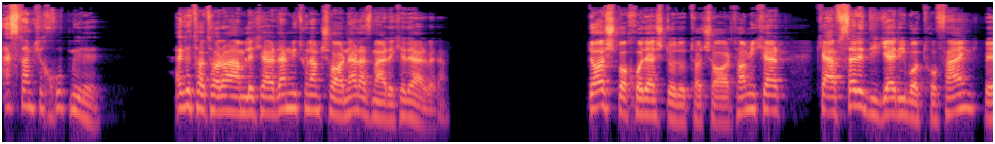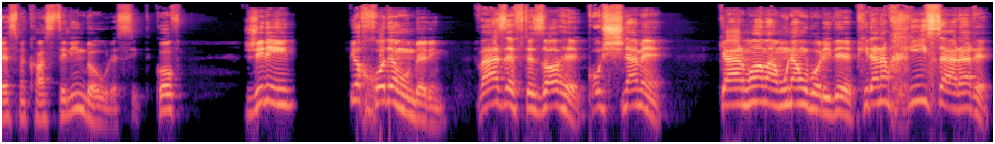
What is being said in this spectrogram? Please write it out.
اسبم که خوب میره. اگه تاتارا حمله کردن می‌تونم چارنل از معرکه در برم. داشت با خودش دو دو تا چهارتا می‌کرد که افسر دیگری با تفنگ به اسم کاستلین به او رسید. گفت ژیلین بیا خودمون بریم. و از افتضاحه. گشنمه. گرما هم امونمو بریده. پیرنم خیس عرقه.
